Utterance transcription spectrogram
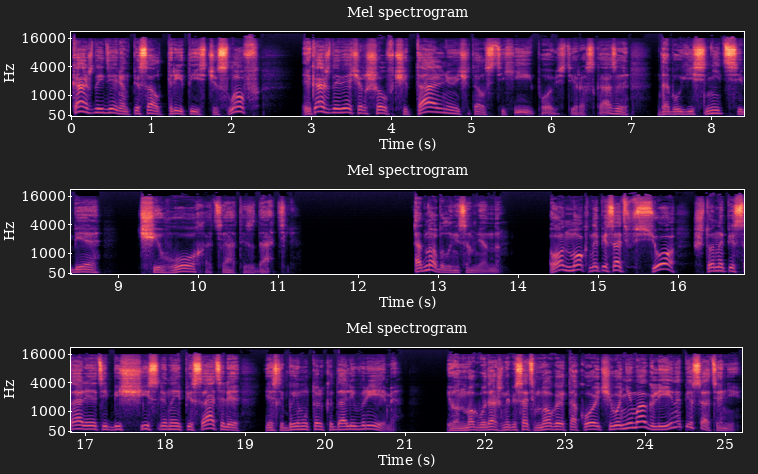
Каждый день он писал три тысячи слов, и каждый вечер шел в читальню и читал стихи, повести и рассказы, дабы уяснить себе, чего хотят издатели. Одно было несомненно. Он мог написать все, что написали эти бесчисленные писатели, если бы ему только дали время. И он мог бы даже написать многое такое, чего не могли написать они.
